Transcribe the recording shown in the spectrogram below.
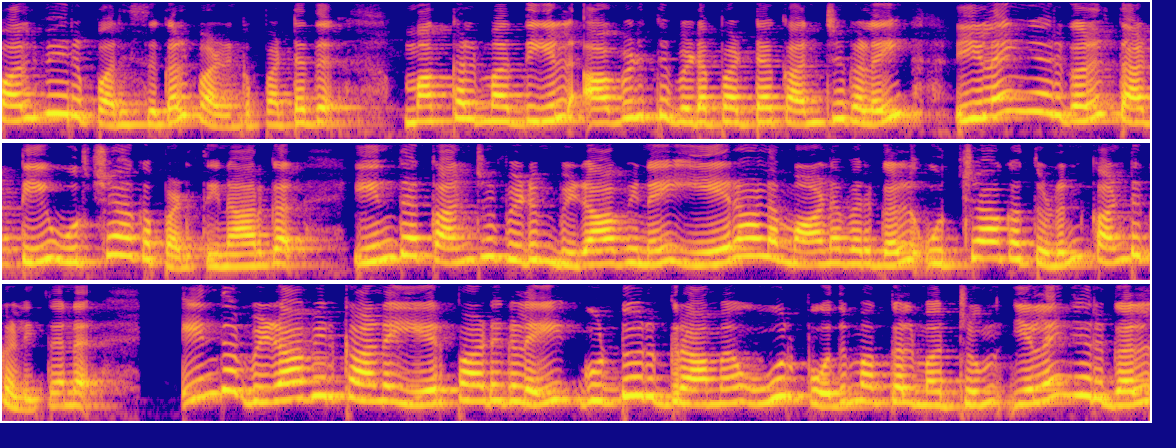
பல்வேறு பரிசுகள் வழங்கப்பட்டது. மக்கள் மத்தியில் அவிழ்த்து விடப்பட்ட கன்றுகளை இளைஞர்கள் தட்டி உற்சாகப்படுத்தினார்கள். இந்த கன்று விடும் விழாவினை ஏராளமானவர்கள் உற்சாகத்துடன் கண்டுகளித்தனர். இந்த விழாவிற்கான ஏற்பாடுகளை குட்டூர் கிராம ஊர் பொதுமக்கள் மற்றும் இளைஞர்கள்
